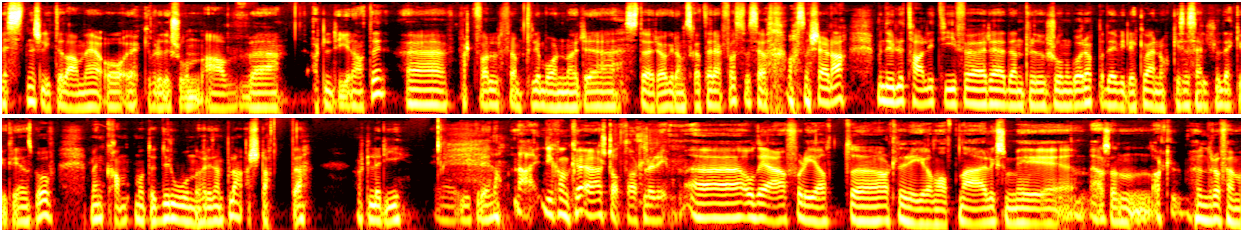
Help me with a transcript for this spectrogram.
Vesten sliter da med å øke produksjonen av uh, artillerigranater. Uh, I hvert fall fram til i morgen når uh, Støre og Gram skal til Raufoss. Vi får se hva som skjer da. Men det vil jo ta litt tid før den produksjonen går opp, og det vil jo ikke være nok i seg selv til å dekke Ukrainas behov. Men kan på en måte drone f.eks. erstatte artilleri i Ukraina? Nei, de kan ikke erstatte artilleri. Uh, og det er fordi at uh, artillerigranatene er liksom i altså en 155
